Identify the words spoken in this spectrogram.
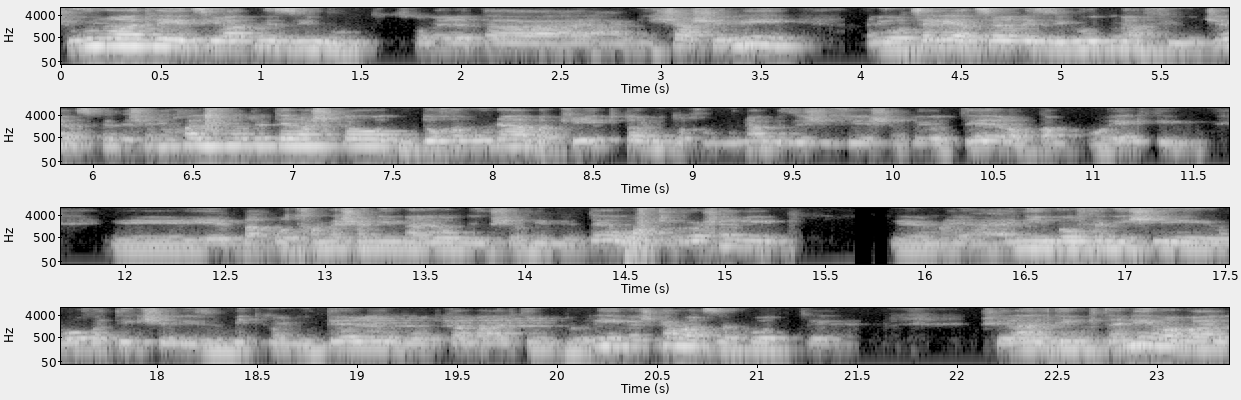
שהוא נועד ליצירת נזילות. זאת אומרת, הגישה שלי, אני רוצה לייצר נזילות מהפיוטרס כדי שאני אוכל לקנות יותר השקעות מתוך אמונה בקריפטו, מתוך אמונה בזה שזה יהיה שווה יותר, אותם פרויקטים אה, עוד חמש שנים מהיום יהיו שווים יותר, עוד שלוש שנים. אה, אני באופן אישי, רוב התיק שלי זה ביטקוין איתרים ועוד כמה אלטים גדולים, יש גם החזקות אה, של אלטים קטנים, אבל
